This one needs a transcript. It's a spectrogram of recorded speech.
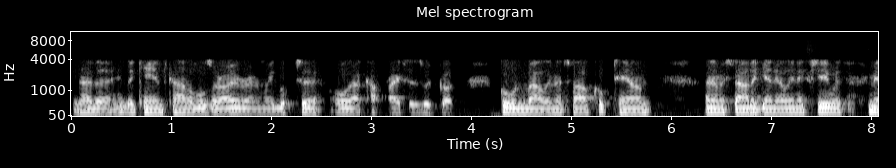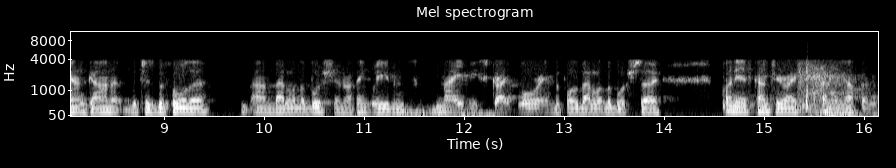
you know the the Cairns carnivals are over, and we look to all our cup races. We've got Gordon Vale, Innisfail, Cooktown, and then we start again early next year with Mount Garnet, which is before the um, Battle of the Bush, and I think we even maybe scrape Laura before the Battle of the Bush. So plenty of country races coming up, and,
